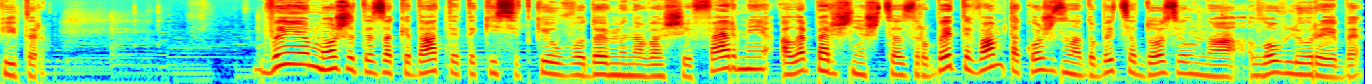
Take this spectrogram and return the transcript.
Пітер. Ви можете закидати такі сітки у водойми на вашій фермі, але перш ніж це зробити, вам також знадобиться дозвіл на ловлю риби.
